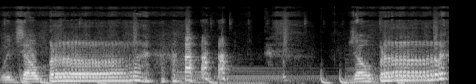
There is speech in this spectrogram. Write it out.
With Joe Brrr. Joe Brrr.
